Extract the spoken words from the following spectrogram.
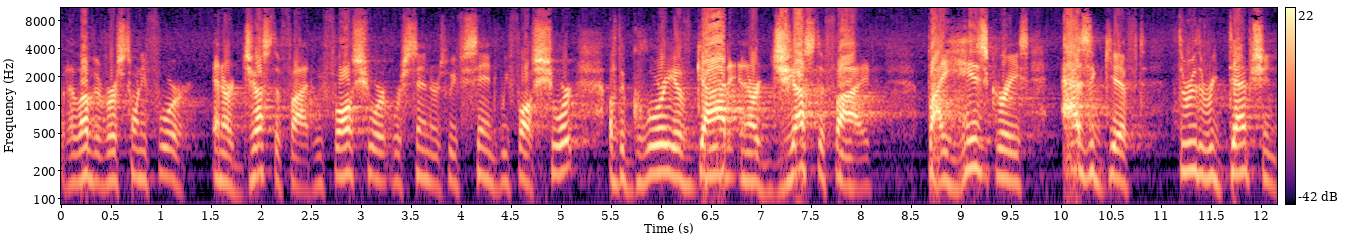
But I love it, verse 24. And are justified. We fall short. We're sinners. We've sinned. We fall short of the glory of God and are justified by His grace as a gift through the redemption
